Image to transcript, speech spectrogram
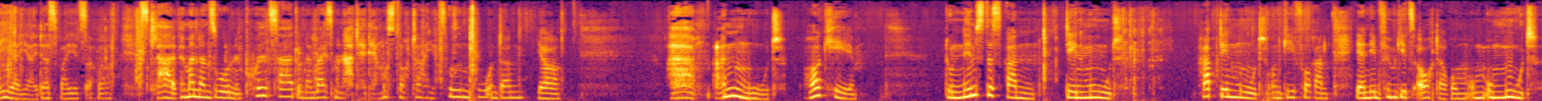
Eieiei, das war jetzt aber, ist klar, wenn man dann so einen Impuls hat und dann weiß man, ah, der, der muss doch da jetzt irgendwo und dann, ja. Ah, Anmut. Okay. Du nimmst es an, den Mut. Hab den Mut und geh voran. Ja, in dem Film geht es auch darum, um, um Mut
